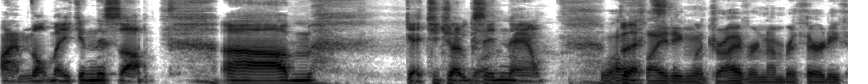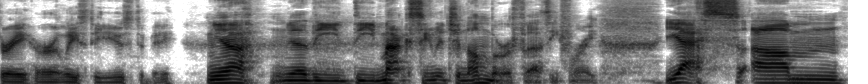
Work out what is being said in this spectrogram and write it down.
I'm not making this up. Um, get your jokes well, in now. While but, fighting with driver number 33, or at least he used to be. Yeah, yeah, the the max signature number of 33. Yes. Um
